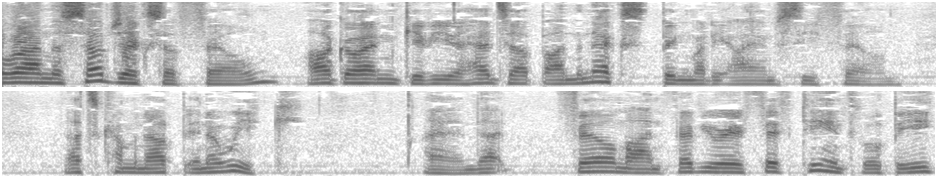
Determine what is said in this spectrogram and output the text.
While we're on the subjects of film, I'll go ahead and give you a heads up on the next Big Muddy IMC film. That's coming up in a week. And that film on February 15th will be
